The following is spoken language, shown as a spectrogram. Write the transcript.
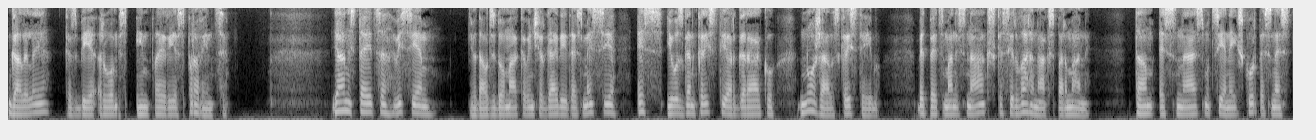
Galileja, kas bija Romas impērijas province. Jānis teica visiem, jo daudzi domā, ka viņš ir gaidītais mesija, es jūs gan kristīju ar grēku, nožēlas kristību, bet pēc manis nāks, kas ir varenāks par mani. Tam es neesmu cienīgs kurpes nest,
